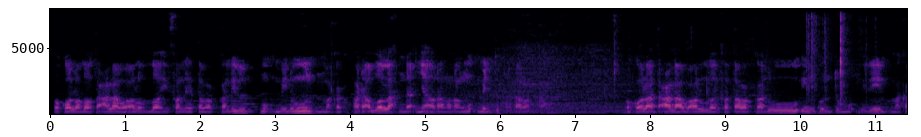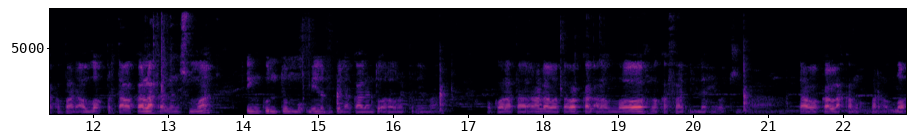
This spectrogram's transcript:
Wa Allah Ta'ala wa 'alallahi falyatawakkalil mu'minun. Maka kepada Allah lah hendaknya orang-orang mukmin itu bertawakal. Wa Ta'ala wa 'alallahi fatawakkalu in kuntum mu'minin. Maka kepada Allah bertawakallah kalian semua in kuntum mu'minin apabila kalian itu orang-orang beriman. Wa Ta'ala wa tawakkal Allah wa kafa billahi wakila. Tawakallah kamu kepada Allah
